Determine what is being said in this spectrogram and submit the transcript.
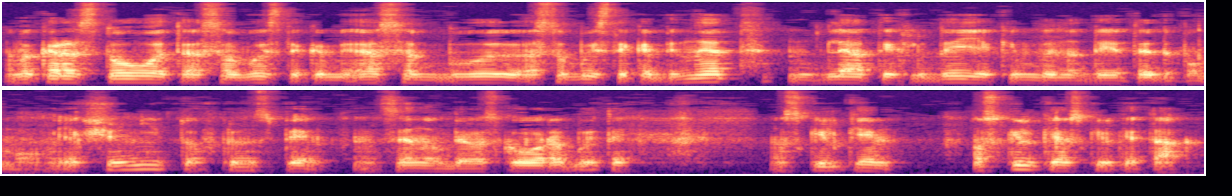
використовувати особистий, кабі- особи- особистий кабінет для тих людей, яким ви надаєте допомогу. Якщо ні, то в принципі це не обов'язково робити, оскільки, оскільки, оскільки так.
